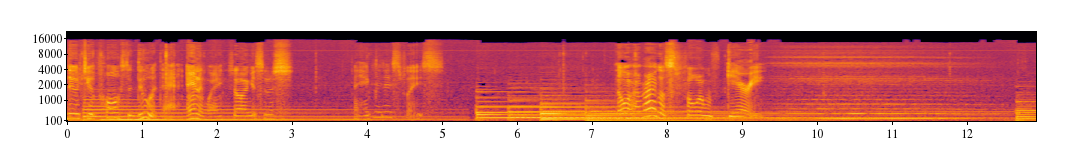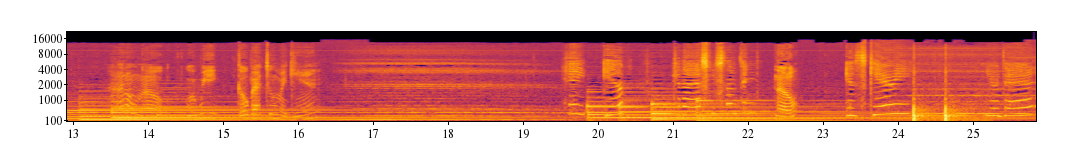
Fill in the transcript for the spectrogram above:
No idea what you're supposed to do with that. Anyway, so I guess it's... The heck is this place? No, I'd rather go forward with Gary. I don't know. Will we go back to him again? Hey, Yep, can I ask you something? No. Is Gary your dad?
